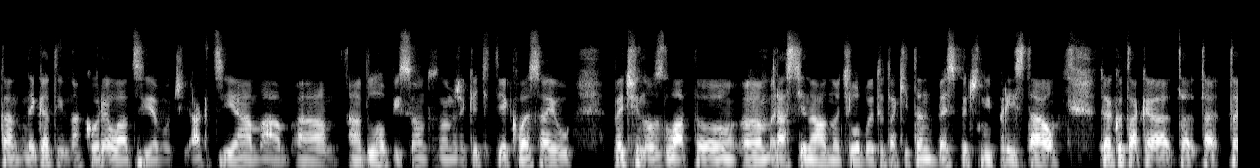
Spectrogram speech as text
tá negatívna korelácia voči akciám a, a, a dlhopisom, to znamená, že keď tie klesajú, väčšinou zlato um, rastie na hodnote, lebo je to taký ten bezpečný prístav. To je ako taká, tá, tá, tá,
